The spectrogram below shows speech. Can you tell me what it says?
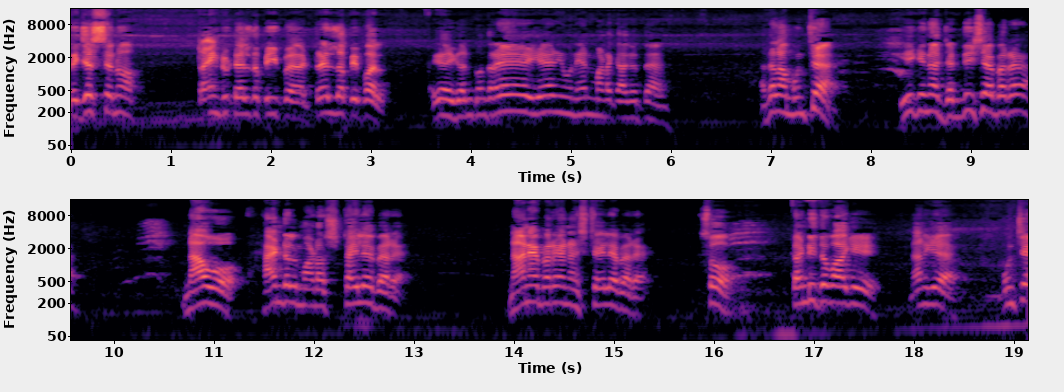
ವಿ ಜಸ್ಟ್ ಏನೋ trying to tell the people trail the people ಈಗ ಅನ್ಕೊಂತಾರೆ "ಏ, ಏನ್ ಇವನ್ ಏನ್ ಮಾಡಕ್ಕಾಗುತ್ತೆ? ಅದೆಲ್ಲ ಮುಂಚೆ. ಈಗಿನ ಜಗದೀಶ ಬೇರೆ ನಾವು ಹ್ಯಾಂಡಲ್ ಮಾಡೋ ಸ್ಟೈಲೇ ಬೇರೆ. ನಾನೇ ಬೇರೆ, ನನ್ನ ಸ್ಟೈಲೇ ಬೇರೆ. ಸೊ ಖಂಡಿತವಾಗಿ ನನಗೆ ಮುಂಚೆ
